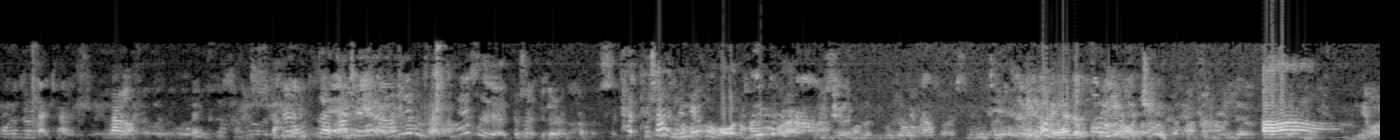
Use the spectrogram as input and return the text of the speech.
朋友圈带起来。哪个？哎，当天在当天当天不是，当天是就是是他他想天天和和他就过来了，不是我刚说的是你姐，我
